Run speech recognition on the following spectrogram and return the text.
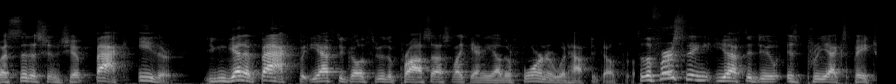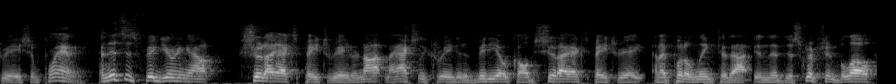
US citizenship back either. You can get it back, but you have to go through the process like any other foreigner would have to go through. So the first thing you have to do is pre-expatriation planning. And this is figuring out should I expatriate or not? And I actually created a video called Should I Expatriate? And I put a link to that in the description below.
